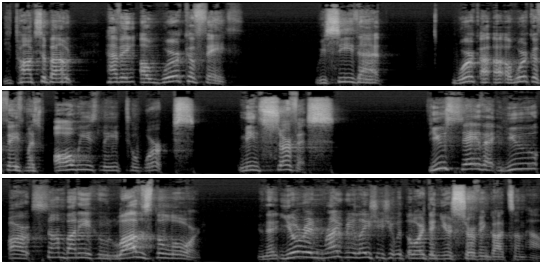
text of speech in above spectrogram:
He talks about having a work of faith. We see that work, a, a work of faith must always lead to works, it means service. If you say that you are somebody who loves the Lord and that you're in right relationship with the Lord, then you're serving God somehow.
